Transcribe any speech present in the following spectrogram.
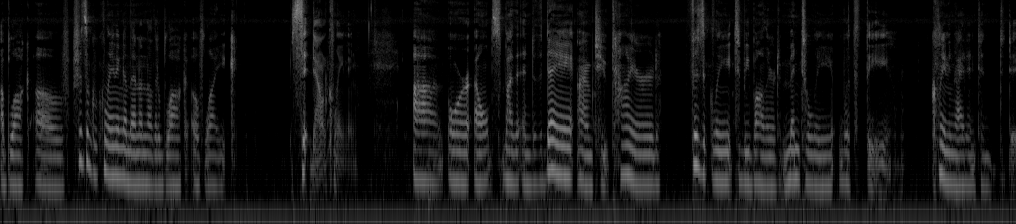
a block of physical cleaning, and then another block of like sit down cleaning. Uh, or else by the end of the day, I'm too tired physically to be bothered mentally with the cleaning I'd intended to do.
